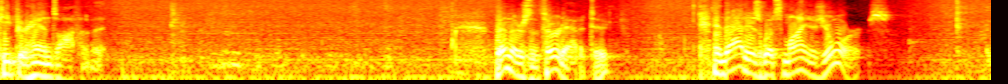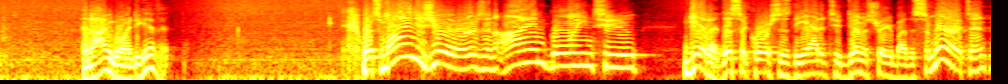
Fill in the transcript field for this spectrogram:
Keep your hands off of it. Then there's the third attitude, and that is what's mine is yours, and I'm going to give it. What's mine is yours, and I'm going to give it. This, of course, is the attitude demonstrated by the Samaritan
